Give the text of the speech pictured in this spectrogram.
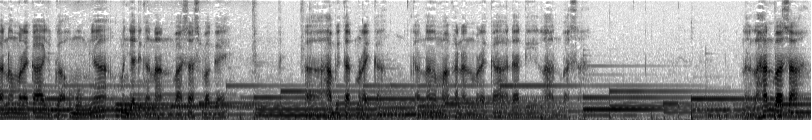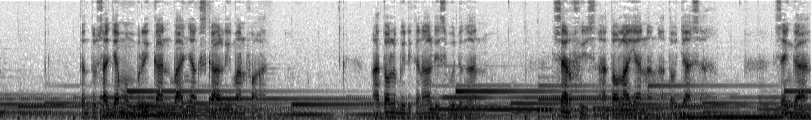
karena mereka juga umumnya menjadikan lahan basah sebagai uh, habitat mereka karena makanan mereka ada di lahan basah. Nah, lahan basah tentu saja memberikan banyak sekali manfaat atau lebih dikenal disebut dengan servis atau layanan atau jasa. Sehingga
